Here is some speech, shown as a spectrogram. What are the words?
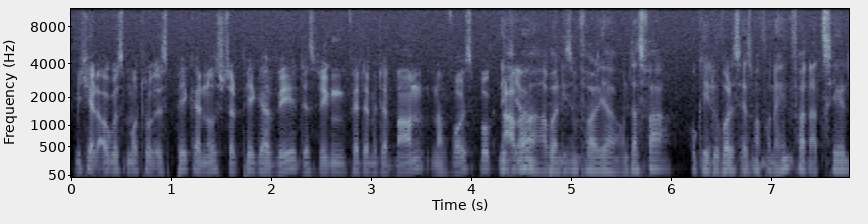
Michael August Motto ist PK-Nuss statt PKW, deswegen fährt er mit der Bahn nach Wolfsburg. Nicht aber immer, aber in diesem Fall ja. Und das war, okay, du wolltest erstmal von der Hinfahrt erzählen.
